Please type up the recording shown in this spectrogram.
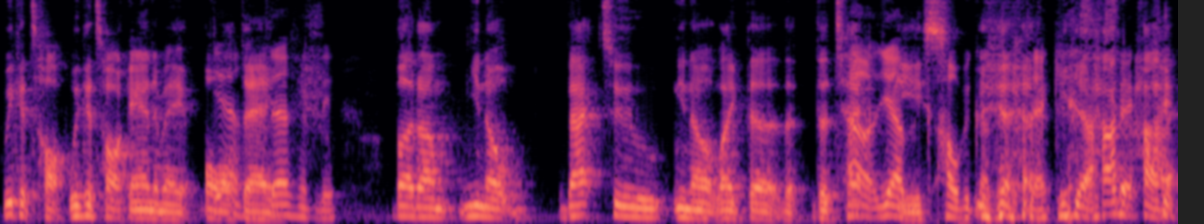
we could talk we could talk anime all yeah, day. Definitely. But um, you know, back to you know like the the, the tech oh, yeah, piece. How we got yeah, tech. Yes, yeah, how, how,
